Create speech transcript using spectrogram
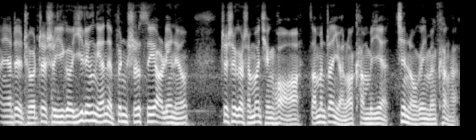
看一下这车，这是一个一零年的奔驰 C 二零零，这是个什么情况啊？咱们站远了看不见，近了我给你们看看，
